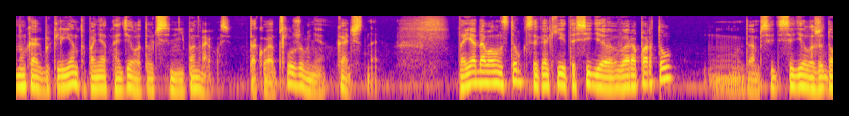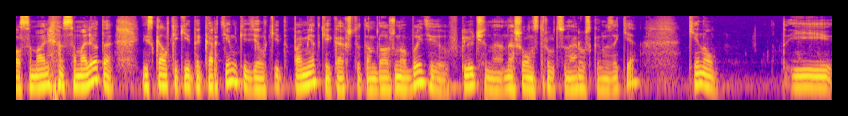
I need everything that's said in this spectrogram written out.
ну, как бы клиенту, понятное дело, это очень сильно не понравилось. Такое обслуживание качественное. Да я давал инструкции какие-то, сидя в аэропорту, там сидел, ожидал самолета, искал какие-то картинки, делал какие-то пометки, как что там должно быть, включено, нашел инструкцию на русском языке, кинул. И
